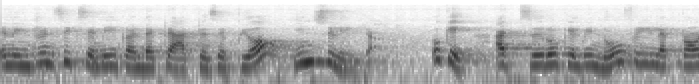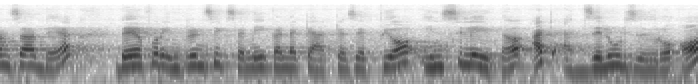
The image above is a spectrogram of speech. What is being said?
an intrinsic semiconductor acts as a pure insulator. Okay, at 0 Kelvin no free electrons are there. Therefore intrinsic semiconductor acts as a pure insulator at absolute 0 or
